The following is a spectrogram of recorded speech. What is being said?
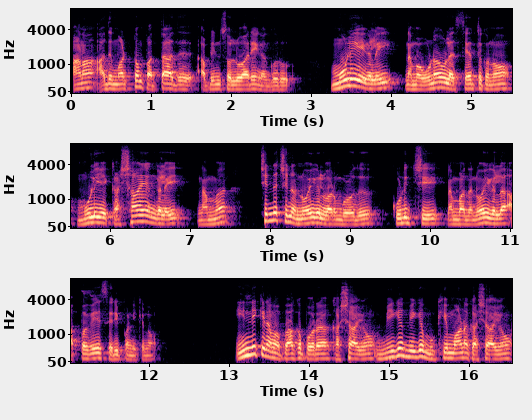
ஆனால் அது மட்டும் பத்தாது அப்படின்னு சொல்லுவார் எங்கள் குரு. மூலிகைகளை நம்ம உணவில் சேர்த்துக்கணும் மூலிகை கஷாயங்களை நம்ம சின்ன சின்ன நோய்கள் வரும்பொழுது குடித்து நம்ம அந்த நோய்களை அப்போவே சரி பண்ணிக்கணும். இன்னைக்கு நம்ம பார்க்க போகிற கஷாயம் மிக மிக முக்கியமான கஷாயம்.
